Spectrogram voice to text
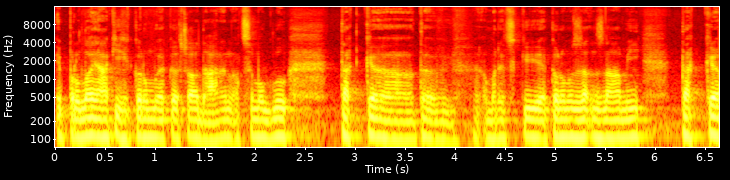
i podle nějakých ekonomů, jako třeba Dáren a Cemoglu, tak eh, to je americký ekonom známý, tak eh,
